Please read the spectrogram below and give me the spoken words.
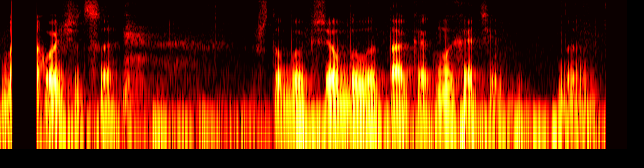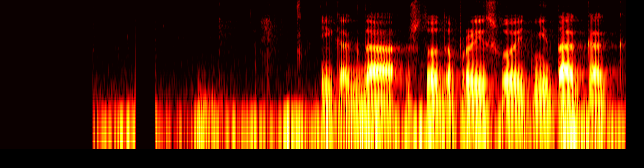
Нам хочется, чтобы все было так, как мы хотим. Да. И когда что-то происходит не так, как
